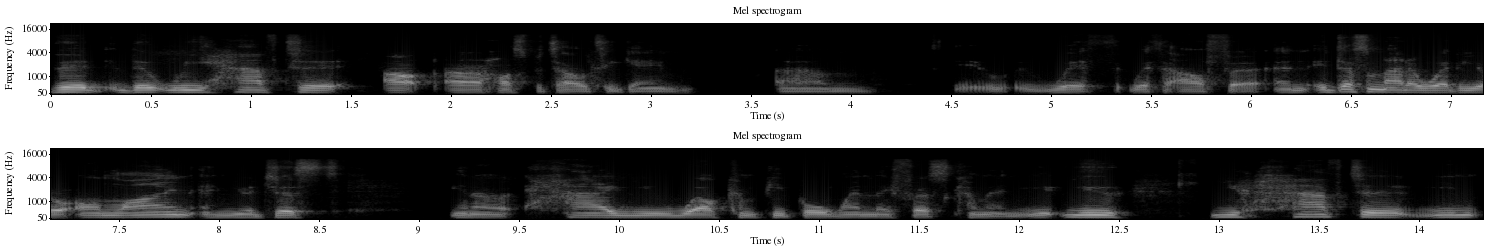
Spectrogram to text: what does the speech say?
that that we have to up our hospitality game um with with alpha. And it doesn't matter whether you're online and you're just you know how you welcome people when they first come in. You you you have to you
